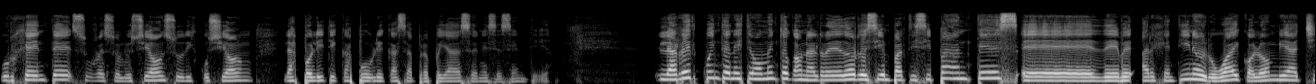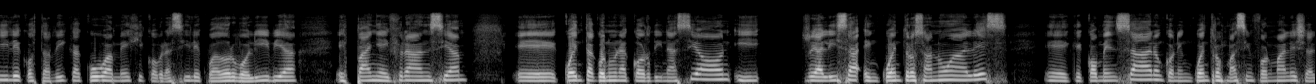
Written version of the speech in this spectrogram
urgente su resolución, su discusión, las políticas públicas apropiadas en ese sentido. La red cuenta en este momento con alrededor de 100 participantes eh, de Argentina, Uruguay, Colombia, Chile, Costa Rica, Cuba, México, Brasil, Ecuador, Bolivia, España y Francia. Eh, cuenta con una coordinación y realiza encuentros anuales eh, que comenzaron con encuentros más informales, ya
